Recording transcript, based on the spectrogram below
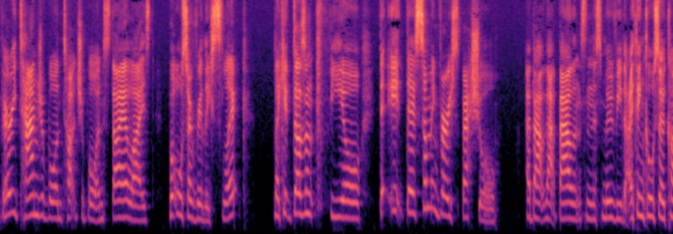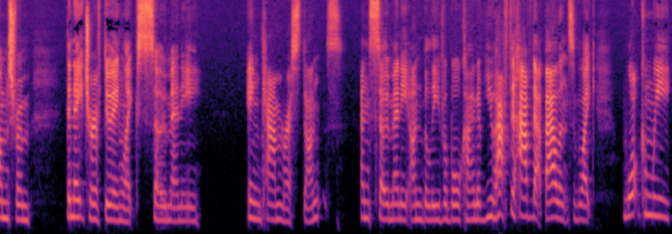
very tangible and touchable and stylized, but also really slick. Like it doesn't feel that it, there's something very special about that balance in this movie that I think also comes from the nature of doing like so many in camera stunts and so many unbelievable kind of you have to have that balance of like what can we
